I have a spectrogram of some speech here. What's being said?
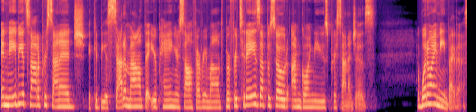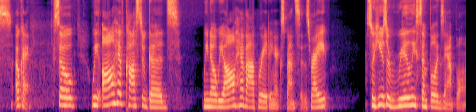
And maybe it's not a percentage, it could be a set amount that you're paying yourself every month. But for today's episode, I'm going to use percentages. What do I mean by this? Okay, so we all have cost of goods. We know we all have operating expenses, right? So here's a really simple example.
